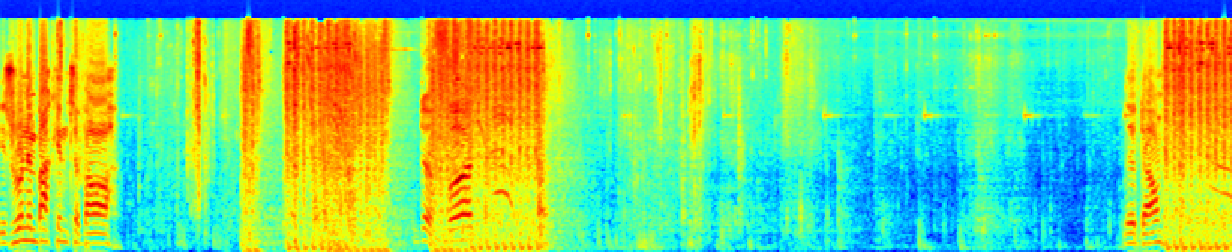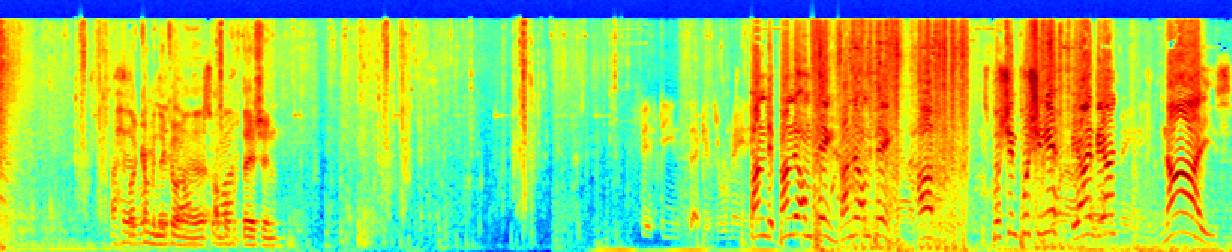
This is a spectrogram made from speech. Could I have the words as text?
He's running back into bar. The fuck? Lay down. I heard Look, I'm in the corner. I'm on rotation. 15 seconds remaining. Bandit, bandit on ping, bandit on ping. Hard. He's pushing, pushing you. Behind, behind. Nice.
